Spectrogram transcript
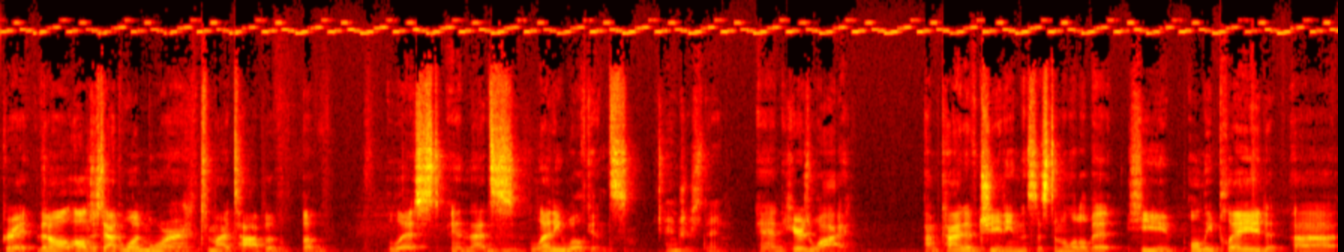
Great. Then I'll, I'll just add one more to my top of, of list, and that's Lenny Wilkens. Interesting. And here's why. I'm kind of cheating the system a little bit. He only played, uh, I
